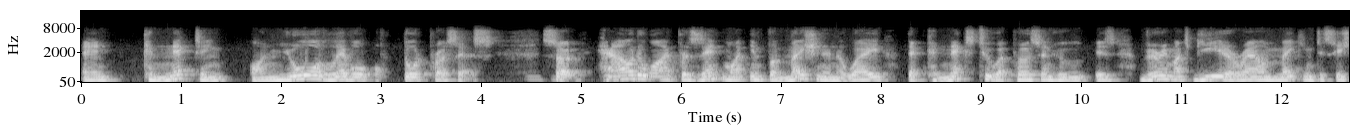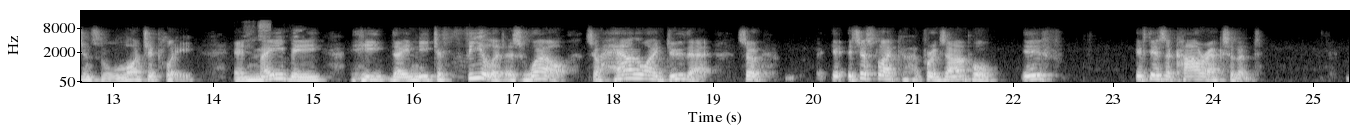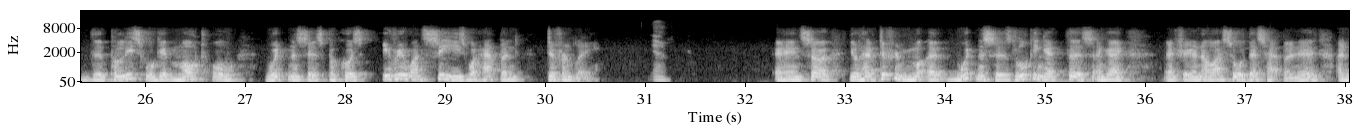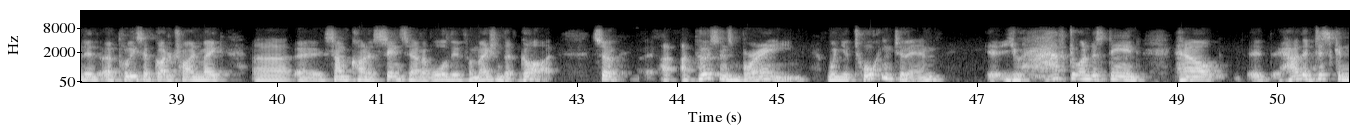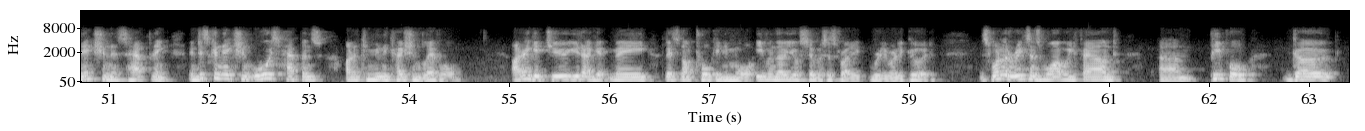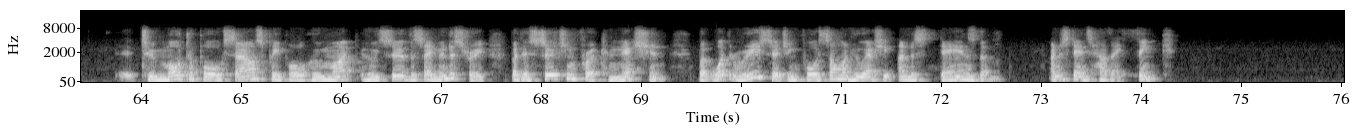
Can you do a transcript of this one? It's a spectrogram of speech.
and connecting on your level of thought process. Mm-hmm. So, how do I present my information in a way that connects to a person who is very much geared around making decisions logically? And maybe he they need to feel it as well. So, how do I do that? So, it's just like, for example, if if there's a car accident, the police will get multiple witnesses because everyone sees what happened differently. Yeah. And so you'll have different uh, witnesses looking at this and going, actually, you know, I saw this happen. And then uh, police have got to try and make uh, uh, some kind of sense out of all the information they've got. So a, a person's brain, when you're talking to them, you have to understand how how the disconnection is happening and disconnection always happens on a communication level I don't get you, you don't get me. Let's not talk anymore, even though your service is really, really, really good. It's one of the reasons why we found um, people go to multiple salespeople who might who serve the same industry, but they're searching for a connection. But what they're really searching for is someone who actually understands them, understands how they think.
